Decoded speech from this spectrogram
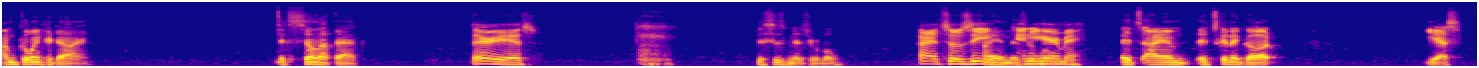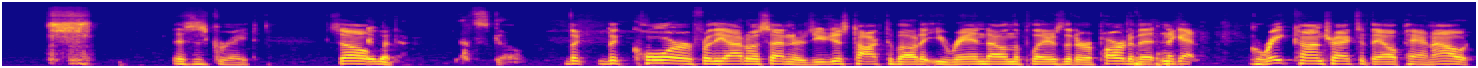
I'm going to die. It's still not back. There he is. This is miserable. All right, so Z, can you hear me? It's I am. It's gonna go. Out. Yes. this is great. So it went back. Let's go. The the core for the Ottawa Senators. You just talked about it. You ran down the players that are a part of it, and again, great contracts if they all pan out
